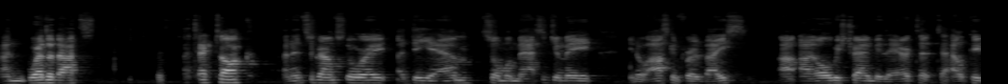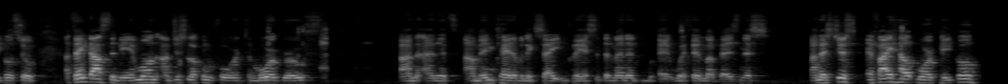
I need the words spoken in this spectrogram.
and whether that's a TikTok, an Instagram story, a DM, someone messaging me, you know, asking for advice. I, I, always try and be there to, to help people. So I think that's the main one. I'm just looking forward to more growth, and and it's I'm in kind of an exciting place at the minute eh, within my business. And it's just if I help more people,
